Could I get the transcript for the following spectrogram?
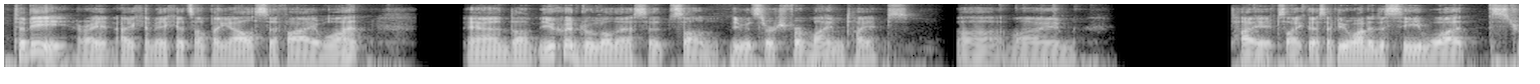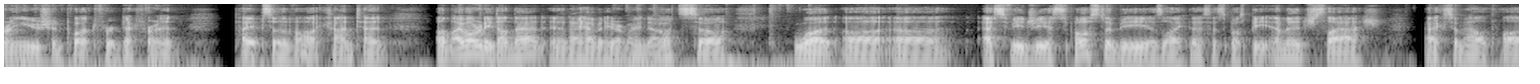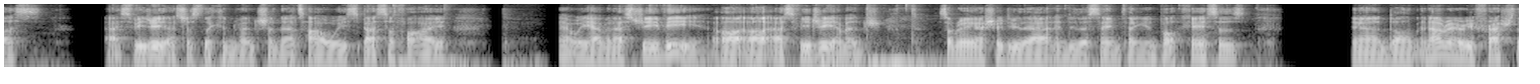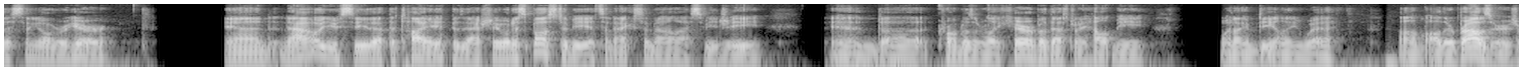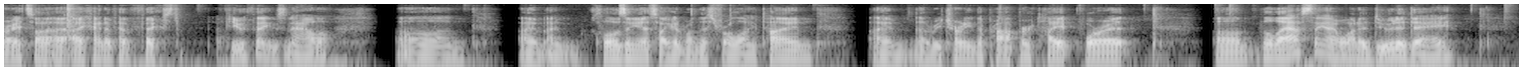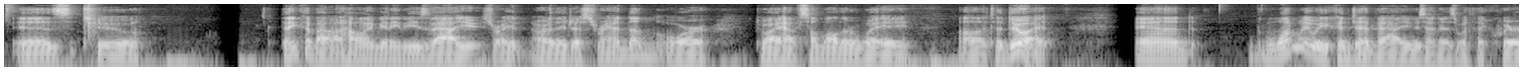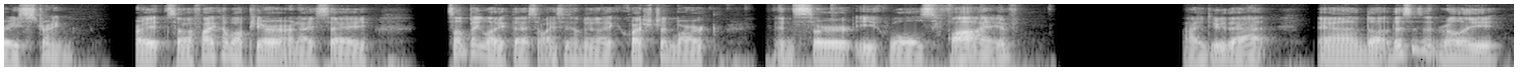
to be, right? I can make it something else if I want. And um, you could Google this. It's um, you would search for MIME types, uh, MIME types like this. If you wanted to see what string you should put for different types of uh, content, um, I've already done that, and I have it here in my notes. So what uh, uh, SVG is supposed to be is like this. It's supposed to be image slash XML plus SVG. That's just the convention. That's how we specify that we have an SGV, uh, uh SVG image. So I'm going to actually do that and do the same thing in both cases. And, um, and I'm going to refresh this thing over here. And now you see that the type is actually what it's supposed to be. It's an XML SVG and uh, Chrome doesn't really care, but that's going to help me when I'm dealing with um, other browsers, right? So I, I, kind of have fixed a few things now. Um, I'm, I'm, closing it so I can run this for a long time. I'm uh, returning the proper type for it. Um, the last thing I want to do today is to think about how I'm getting these values, right? Are they just random or do I have some other way uh, to do it? And one way we could get values in is with a query string, right? So if I come up here and I say something like this, if I say something like question mark insert equals 5, I do that. And uh, this isn't really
